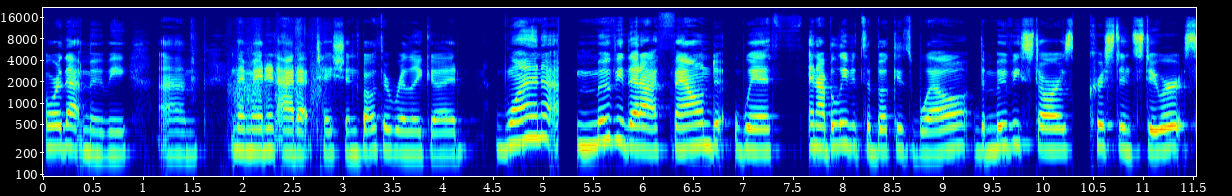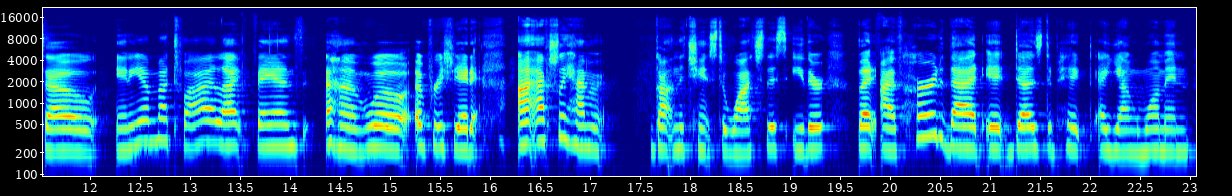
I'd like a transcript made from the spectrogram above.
or that movie. Um, they made an adaptation. Both are really good. One movie that I found with and I believe it's a book as well. The movie stars Kristen Stewart, so any of my Twilight fans um, will appreciate it. I actually haven't gotten the chance to watch this either, but I've heard that it does depict a young woman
